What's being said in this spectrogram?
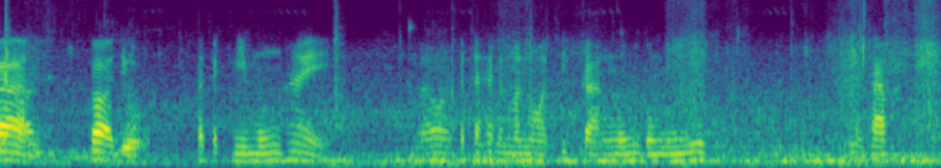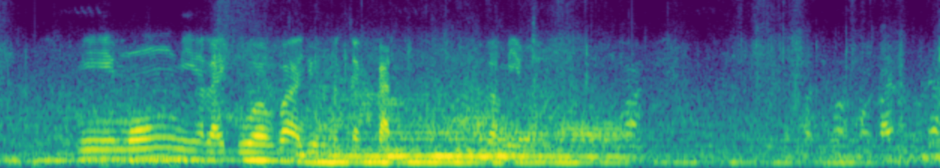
บ้าน ก็อยู่ก็จะมีมุ้งให้ แล้วก็จะให้มันมานอนที่กลางมุ้งตรงนี้นะครับ มีมุ้งมีอะไรกลัวว่ายุงมันจะกัดแล้วก็มีขอไปนะลูกเนี่ย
